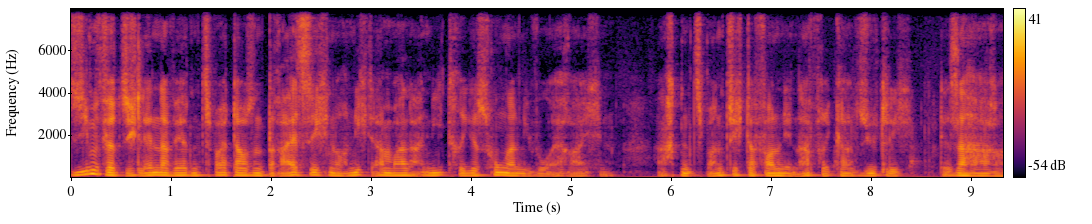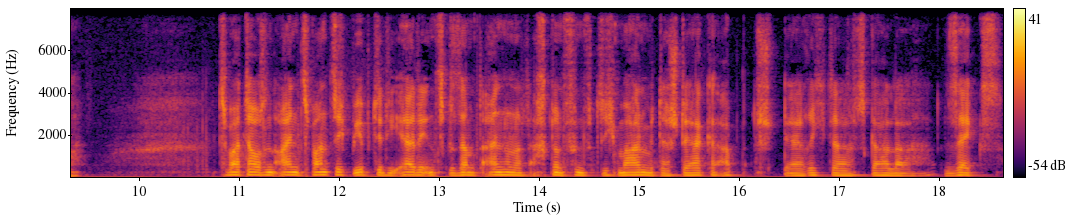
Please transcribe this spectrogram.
47 Länder werden 2030 noch nicht einmal ein niedriges Hungerniveau erreichen, 28 davon in Afrika südlich der Sahara. 2021 bebte die Erde insgesamt 158 Mal mit der Stärke ab der Richterskala 6.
